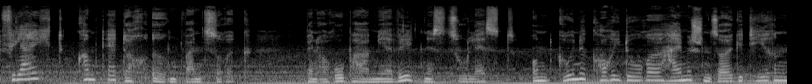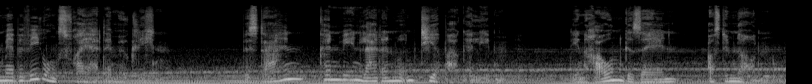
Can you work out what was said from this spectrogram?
Vielleicht kommt er doch irgendwann zurück, wenn Europa mehr Wildnis zulässt und grüne Korridore heimischen Säugetieren mehr Bewegungsfreiheit ermöglichen. Bis dahin können wir ihn leider nur im Tierpark erleben, den rauen Gesellen aus dem Norden.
